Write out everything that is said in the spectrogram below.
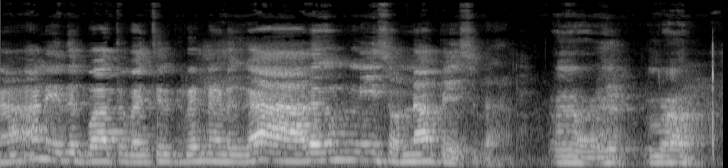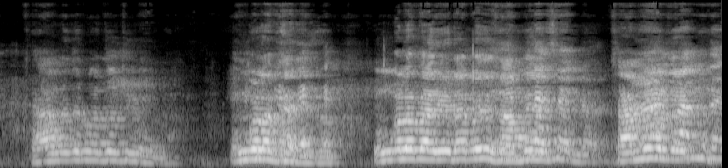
நான் எதிர்பார்த்து வச்சிருக்கிறேன்னு நடுங்க அதுவும் நீ சொன்னா பேசுவேன் நான் எதிர்பார்த்து உங்களை மாதிரி. உங்களை மாதிரி சமையல் வந்து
